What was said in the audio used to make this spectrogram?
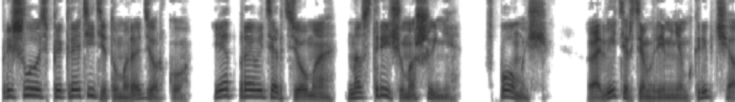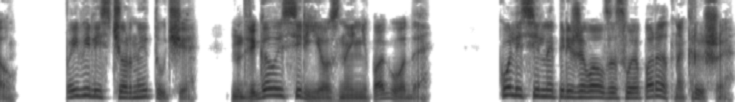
Пришлось прекратить эту мародерку и отправить Артема навстречу машине, в помощь. А ветер тем временем крепчал. Появились черные тучи. Надвигалась серьезная непогода. Коля сильно переживал за свой аппарат на крыше.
